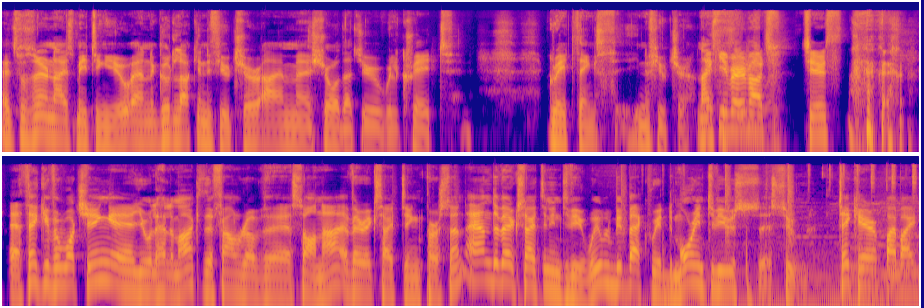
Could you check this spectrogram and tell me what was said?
It was very nice meeting you, and good luck in the future. I'm uh, sure that you will create great things in the future. Nice thank you very much. You. Cheers. uh, thank you for watching, uh, Joel Hellermark, the founder of uh, Sana, a very exciting person, and a very exciting interview. We will be back with more interviews uh, soon. Take care. Bye bye.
